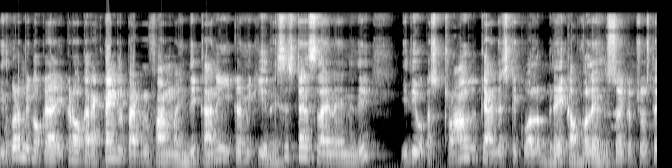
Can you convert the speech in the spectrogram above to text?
ఇది కూడా మీకు ఒక ఇక్కడ ఒక రెక్టాంగిల్ ప్యాటర్న్ ఫార్మ్ అయింది. కానీ ఇక్కడ మీకు ఈ రెసిస్టెన్స్ లైన్ అనేది ఇది ఒక స్ట్రాంగ్ క్యాండిల్ స్టిక్ వల్ల బ్రేక్ అవ్వలేదు. సో ఇక్కడ చూస్తే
